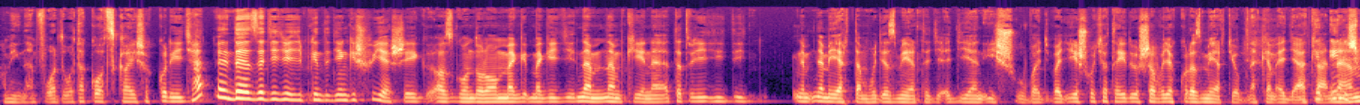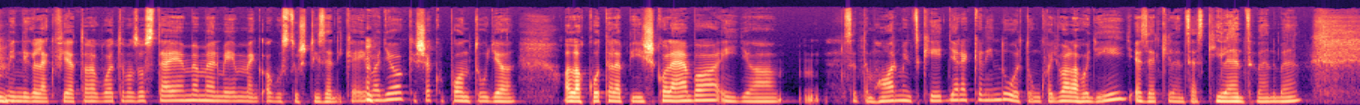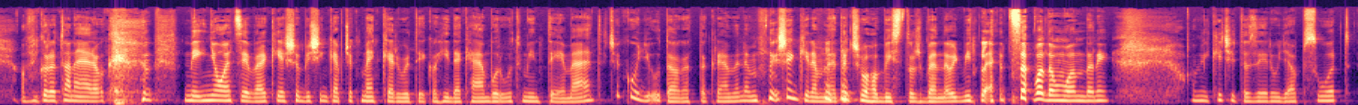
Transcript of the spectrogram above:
amíg nem fordult a kocka, és akkor így, hát, de ez egy, egy, egyébként egy ilyen kis hülyeség, azt gondolom, meg, meg így nem, nem kéne, tehát hogy így, így, így nem, nem értem, hogy ez miért egy, egy ilyen issú, vagy, vagy és hogyha te idősebb vagy, akkor az miért jobb nekem egyáltalán? Én nem. is mindig a legfiatalabb voltam az osztályomban, mert én meg augusztus 10-ei vagyok, és akkor pont úgy a, a lakótelepi iskolába, így a szerintem 32 gyerekkel indultunk, vagy valahogy így, 1990-ben, amikor a tanárok még nyolc évvel később is inkább csak megkerülték a hidegháborút, mint témát, csak úgy utalgattak rá, mert nem, senki nem lehetett soha biztos benne, hogy mit lehet szabadon mondani, ami kicsit azért úgy abszurd.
